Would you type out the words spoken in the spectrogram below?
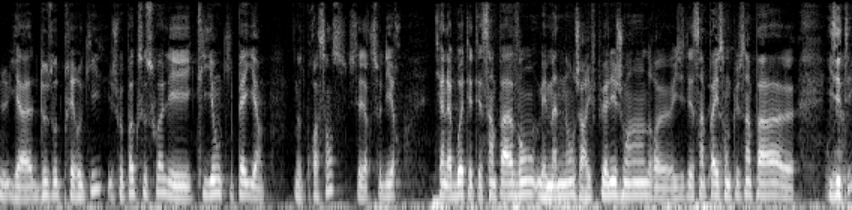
il y a deux autres prérequis. Je veux pas que ce soit les clients qui payent notre croissance, c'est-à-dire se dire tiens, la boîte était sympa avant, mais maintenant, j'arrive plus à les joindre. Euh, ils étaient sympas, ils sont plus sympas. Euh, ils étaient,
